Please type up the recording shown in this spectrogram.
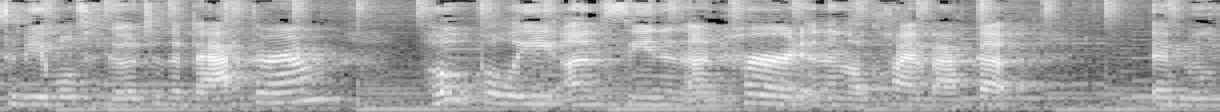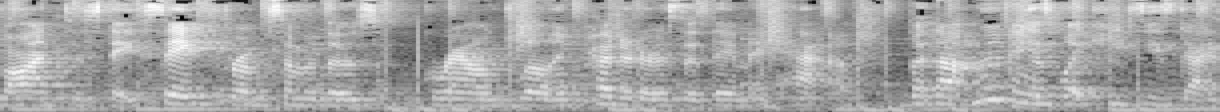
to be able to go to the bathroom, hopefully unseen and unheard, and then they'll climb back up and move on to stay safe from some of those ground dwelling predators that they may have. But not moving is what keeps these guys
